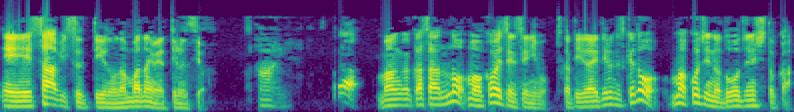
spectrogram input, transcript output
えーサービスっていうのをナンバーナインはやってるんですよ。はい。漫画家さんの、まあ、若林先生にも使っていただいてるんですけど、まあ、個人の同人誌とか、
